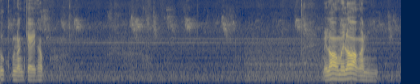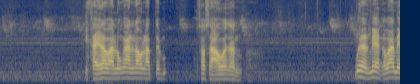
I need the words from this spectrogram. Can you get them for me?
ทุกกำลังใจครับ ไม่ลองไม่ลองกัน พี่ใครละวันโรงงานเรารับแต่สาวๆว่าสันเมื่อนั้นแม่ก็ว่าแม่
